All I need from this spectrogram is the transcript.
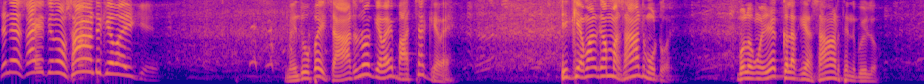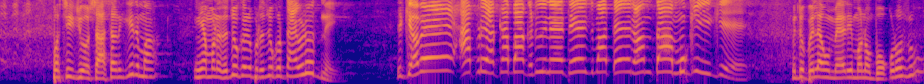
જેને સાહિત્યનો સાંઢ કહેવાય કે. મેં કીધું, ભાઈ, સાંઢ નો કહેવાય, બાદશાહ કહેવાય. એ કે, અમારા ગામમાં સાંઢ મોટો હોય. બોલો, હું એક કલાક અહીંયા સાંઢ થઈને બોલ્યો. પછી જો સાસણગીરમાં અહીંયા મને રજૂ કર્યું, પણ રજૂ કરતા આવડ્યો જ નહીં. એ કે, હવે આપણે અકાબા ગઢવીને ઠેજ માથે રમતા મૂકી કે. તો પેલા હું મેરી મનો બોકડો છું.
